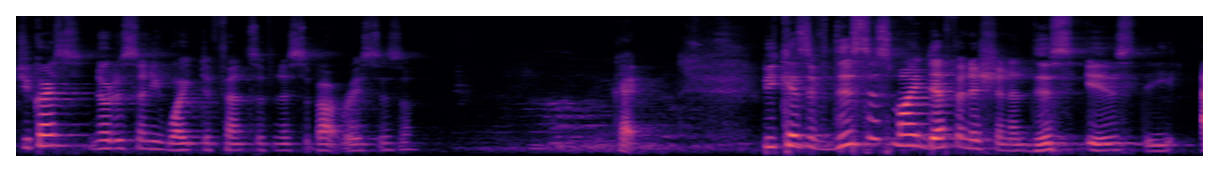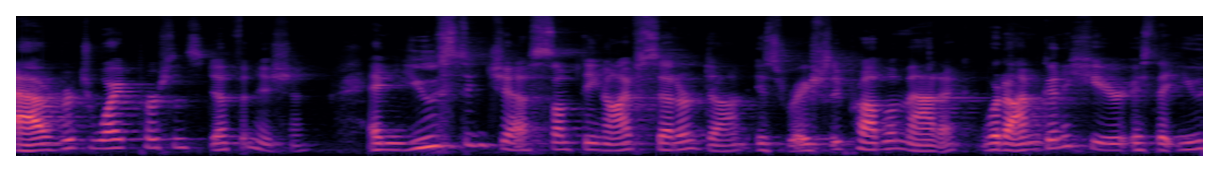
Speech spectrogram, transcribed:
Do you guys notice any white defensiveness about racism? Okay. Because if this is my definition, and this is the average white person's definition, and you suggest something I've said or done is racially problematic, what I'm going to hear is that you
